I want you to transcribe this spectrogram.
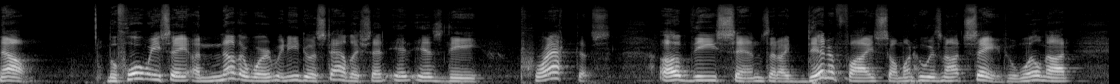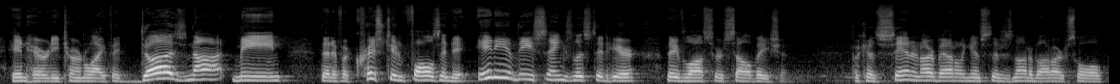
Now, before we say another word, we need to establish that it is the practice of these sins that identifies someone who is not saved, who will not inherit eternal life. It does not mean that if a Christian falls into any of these things listed here, they've lost their salvation. Because sin and our battle against it is not about our soul.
